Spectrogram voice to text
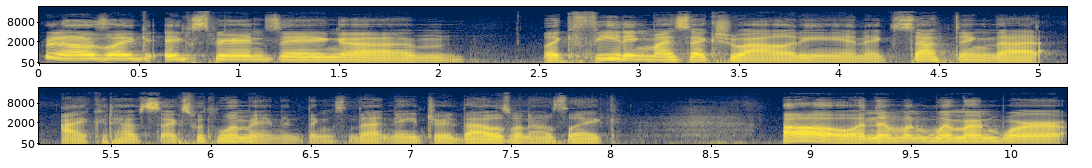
when I was like experiencing um like feeding my sexuality and accepting that I could have sex with women and things of that nature. That was when I was like, oh. And then when women were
